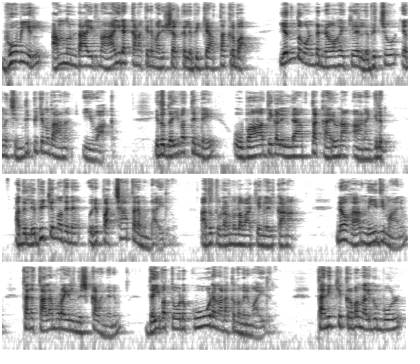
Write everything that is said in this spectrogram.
ഭൂമിയിൽ അന്നുണ്ടായിരുന്ന ആയിരക്കണക്കിന് മനുഷ്യർക്ക് ലഭിക്കാത്ത കൃപ എന്തുകൊണ്ട് നോഹയ്ക്ക് ലഭിച്ചു എന്ന് ചിന്തിപ്പിക്കുന്നതാണ് ഈ വാക്ക്. ഇത് ദൈവത്തിന്റെ ഉപാധികളില്ലാത്ത കരുണ ആണെങ്കിലും അത് ലഭിക്കുന്നതിന് ഒരു പശ്ചാത്തലമുണ്ടായിരുന്നു. അത് തുടർന്നുള്ള വാക്യങ്ങളിൽ കാണാം. നോഹ നീതിമാനും തന്റെ തലമുറയിൽ നിഷ്കളങ്കനും ദൈവത്തോട് കൂടെ നടക്കുന്നവനുമായിരുന്നു. തനിക്ക് കൃപ നൽകുമ്പോൾ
